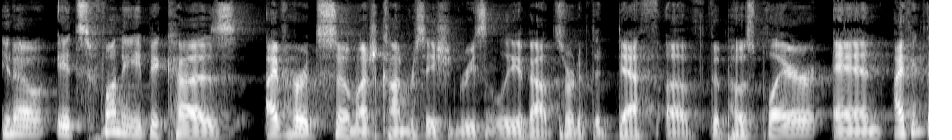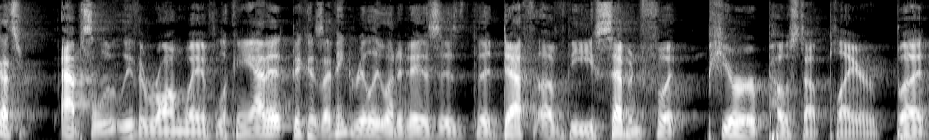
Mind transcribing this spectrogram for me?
You know, it's funny because I've heard so much conversation recently about sort of the death of the post player. And I think that's absolutely the wrong way of looking at it because I think really what it is is the death of the seven foot pure post up player. But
